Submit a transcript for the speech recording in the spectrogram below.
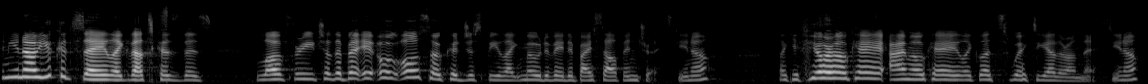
And you know, you could say like that's because there's love for each other, but it also could just be like motivated by self interest, you know? Like if you're okay, I'm okay, like let's work together on this, you know?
